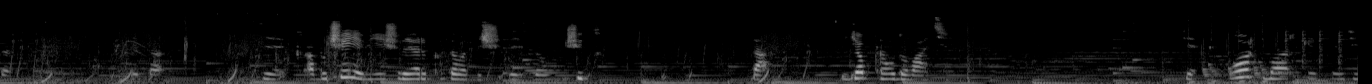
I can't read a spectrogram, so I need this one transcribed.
Да. Это так, обучение мне еще, наверное, продавать научит. Да. Идем продавать. Порт, маркет, эти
